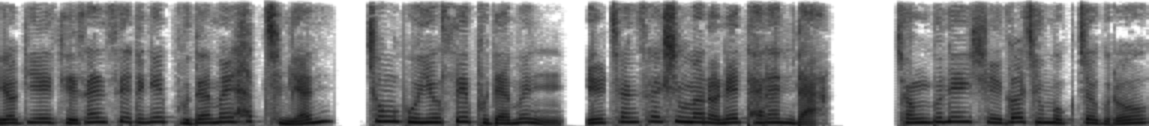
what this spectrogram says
여기에 재산세 등의 부담을 합치면 총 보유세 부담은 1,040만 원에 달한다. 정부는 실거주 목적으로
